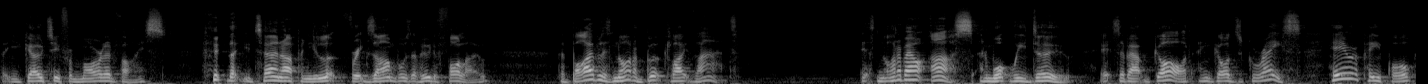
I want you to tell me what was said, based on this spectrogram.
that you go to for moral advice, that you turn up and you look for examples of who to follow, the Bible is not a book like that. It's not about us and what we do. It's about God and God's grace. Here are people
